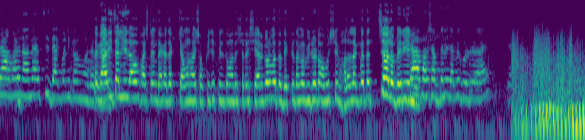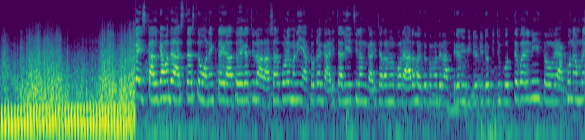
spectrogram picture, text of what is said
যা আমার নানা আছি দেখবানি কেমন মজা তো গাড়ি চালিয়ে যাব ফার্স্ট টাইম দেখা যাক কেমন হয় সবকিছু ফিল তোমাদের সাথে শেয়ার করব। তো দেখতে থাকো ভিডিওটা অবশ্যই ভালো লাগবে। তো চলো বেরিয়ে যা সাবধানে যাবি Guys, কালকে আমাদের আস্তে আস্তে অনেকটাই রাত হয়ে গেছিল আর আসার পরে মানে এতটা গাড়ি চালিয়েছিলাম গাড়ি চালানোর পরে আর হয়তো তোমাদের রাত্রিরে আমি ভিডিও টিডিও কিছু করতে পারিনি। তো এখন আমরা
